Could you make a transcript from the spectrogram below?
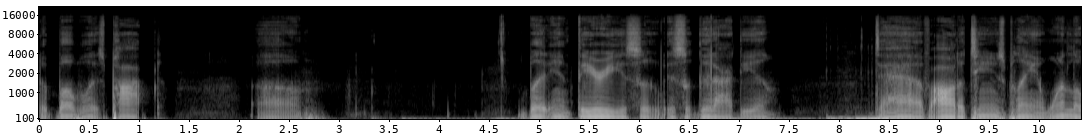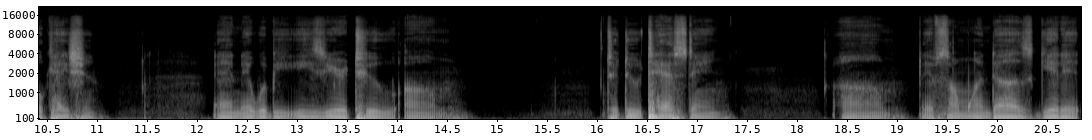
the bubble has popped. Um but in theory it's a it's a good idea to have all the teams play in one location. And it would be easier to um to do testing um if someone does get it.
